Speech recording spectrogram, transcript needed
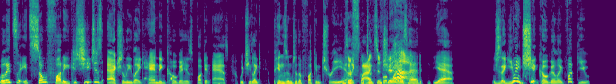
Well, it's it's so funny because she just actually like handing Koga his fucking ass, which he like pins him to the fucking tree With and her like puts a flags and foot shit? by his Yeah. head. Yeah, and she's like, "You ain't shit, Koga. Like, fuck you."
